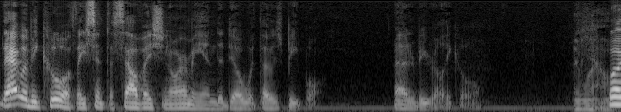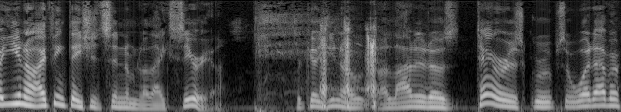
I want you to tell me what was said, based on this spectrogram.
that would be cool if they sent the Salvation Army in to deal with those people. That would be really cool. Wow. Well, you know, I think they should send them to like Syria, because you know a lot of those terrorist groups or whatever.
